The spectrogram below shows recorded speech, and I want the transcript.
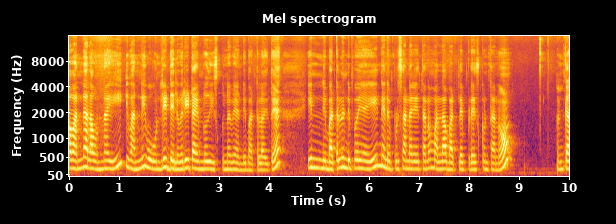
అవన్నీ అలా ఉన్నాయి. ఇవన్నీ ఓన్లీ డెలివరీ టైంలో తీసుకున్నవి అండి బట్టలు అయితే. ఇన్ని బట్టలు ఉండిపోయాయి. నేను ఎప్పుడు సన్నగా అవుతానో మళ్ళీ ఆ బట్టలు ఎప్పుడు వేసుకుంటానో. ఇంకా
